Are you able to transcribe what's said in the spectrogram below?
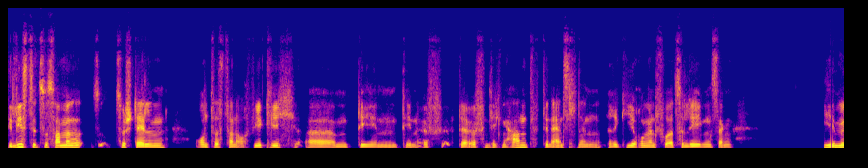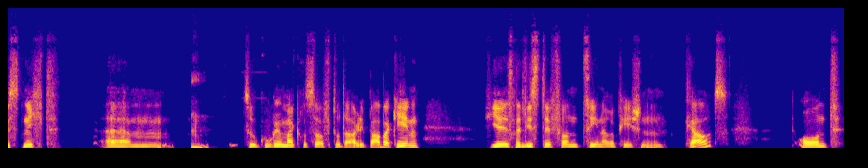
die Liste zusammenzustellen und das dann auch wirklich ähm, den, den Öf der öffentlichen Hand, den einzelnen Regierungen vorzulegen, sagen, ihr müsst nicht ähm, mhm. zu Google, Microsoft oder Alibaba gehen. Hier ist eine Liste von zehn europäischen Clouds und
